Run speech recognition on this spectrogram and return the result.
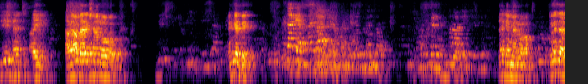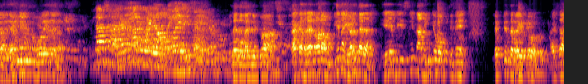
G H I ನಾವು ಯಾವ ಡೈರೆಕ್ಷನ್ ಅಲ್ಲಿ ಹೋಗ್ಬೇಕು? ಹೆಂಗೆ ಬಿ? ಹೇಗೆ ಓ ಇಲ್ಲಿದೆ ಅಲ್ಲ ಎಂ ಎನ್ ಓ ಇದೆ ಅಲ್ಲ? ಗೊತ್ತಾಯ್ತಾ ಲಾಜಿಕ್ ಯಾಕಂದ್ರೆ ನೋಡ ಕ್ಲೀನ್ ಆಗಿ ಹೇಳ್ತಾ ಇದ್ದಾನೆ. ಎ ಬಿ ಸಿ ನಾನು ಹಿಂಗೆ ಹೋಗ್ತೀನಿ. ಲೆಫ್ಟ್ ಇಂದ ರೈಟ್ ಆಯ್ತಾ?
